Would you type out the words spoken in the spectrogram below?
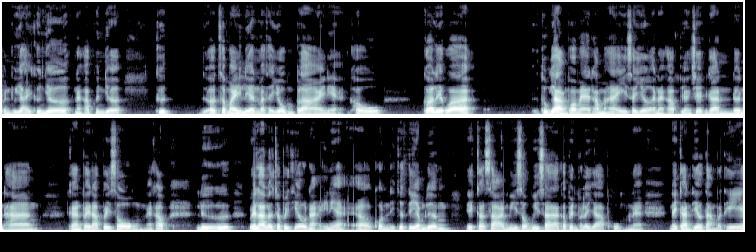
เป็นผู้ใหญ่ขึ้นเยอะนะครับขึ้นเยอะ คือ สมัยเรียนมัธยมปลายเนี่ยเขาก็เรียกว่าทุกอย่างพ่อแม่ทำให้ซะเยอะนะครับ อย่างเช่นการเดินทาง การไปรับไปส่งนะครับ หรือเวลาเราจะไปเที่ยวไหนเนี่ยคนที่จะเตรียมเรื่องเอกสารวีซ่งวีซ่าก็เป็นภรรยาผมนะในการเที่ยวต่างประเทศ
